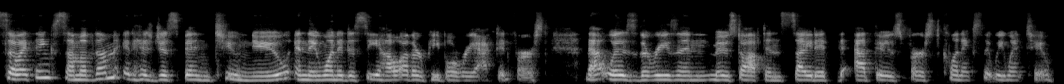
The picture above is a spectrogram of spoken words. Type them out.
So I think some of them, it has just been too new and they wanted to see how other people reacted first. That was the reason most often cited at those first clinics that we went to.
